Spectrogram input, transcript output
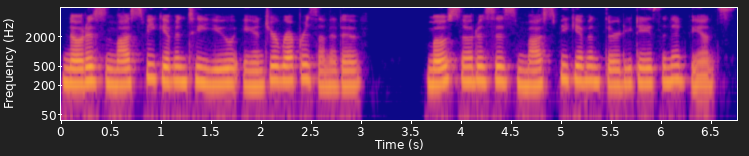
notice must be given to you and your representative. Most notices must be given 30 days in advance,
